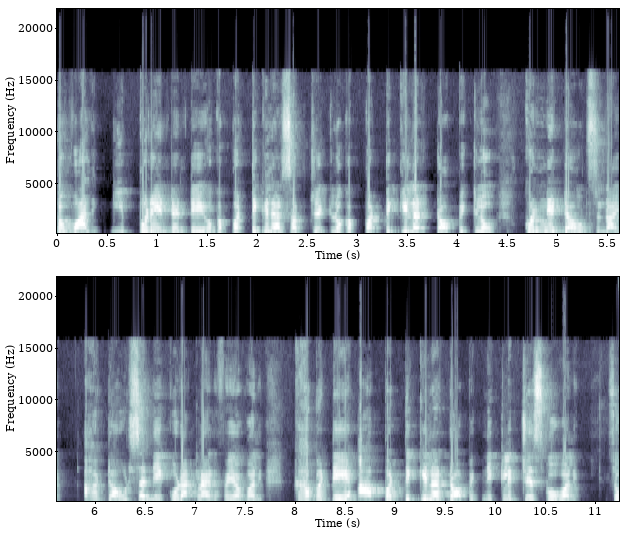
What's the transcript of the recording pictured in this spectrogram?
సో వాళ్ళకి ఇప్పుడు ఏంటంటే ఒక పర్టిక్యులర్ సబ్జెక్ట్లో ఒక పర్టిక్యులర్ టాపిక్లో కొన్ని డౌట్స్ ఉన్నాయి. ఆ డౌట్స్ అన్నీ కూడా క్లారిఫై అవ్వాలి. కాబట్టి ఆ పర్టిక్యులర్ టాపిక్ని క్లిక్ చేసుకోవాలి. సో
